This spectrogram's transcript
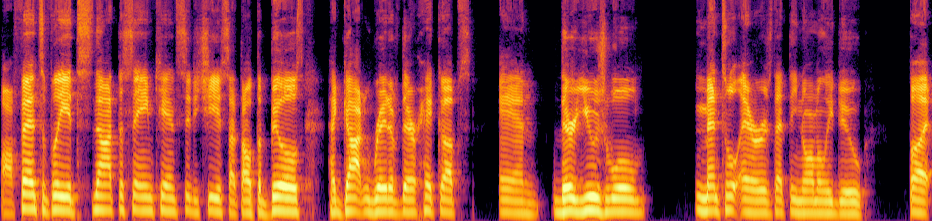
offensively, it's not the same Kansas City Chiefs. I thought the Bills had gotten rid of their hiccups and their usual mental errors that they normally do. But,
